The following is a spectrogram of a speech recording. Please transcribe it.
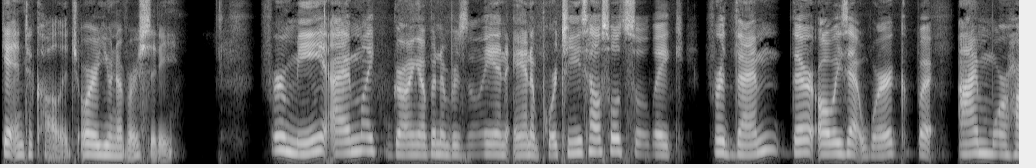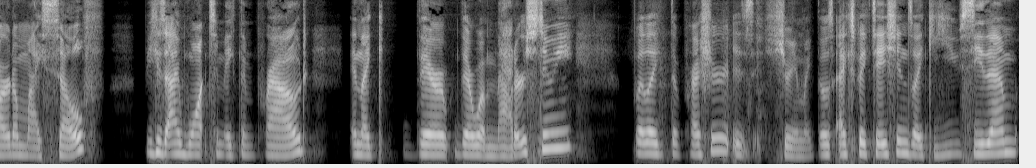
get into college or a university." For me, I'm like growing up in a Brazilian and a Portuguese household, so like for them, they're always at work, but I'm more hard on myself because I want to make them proud and like they're they're what matters to me. But like the pressure is extreme. Like those expectations, like you see them,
